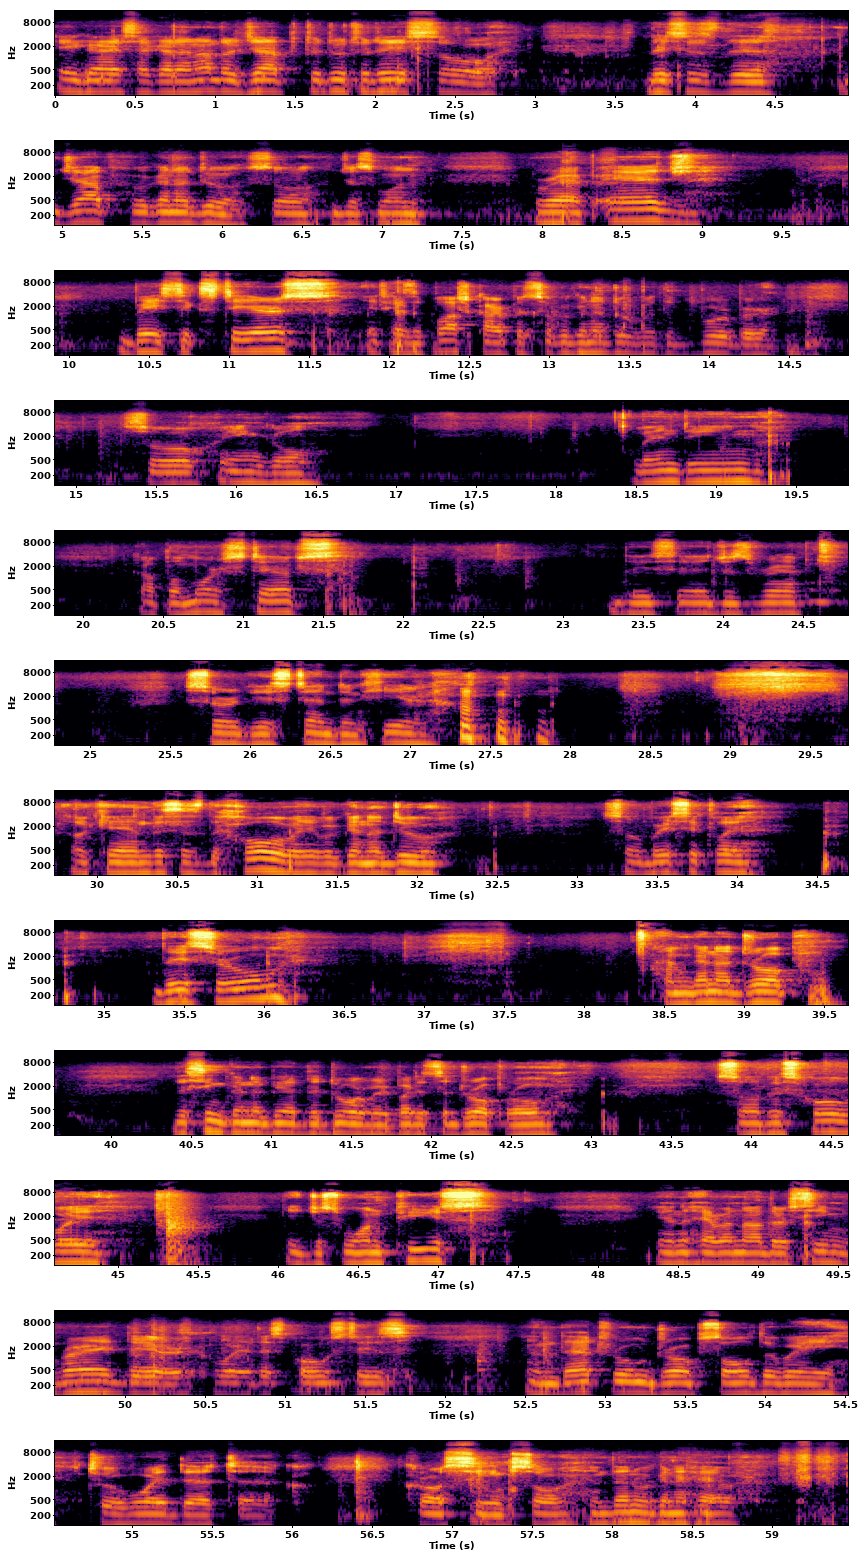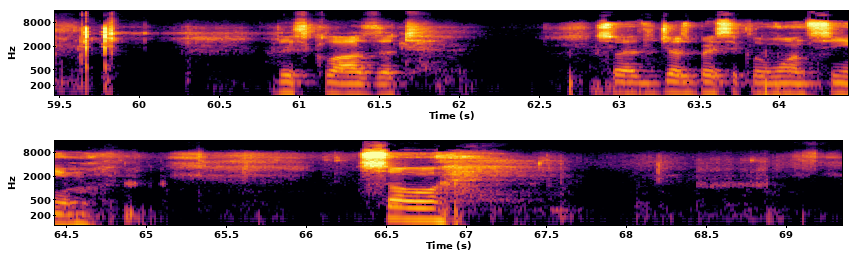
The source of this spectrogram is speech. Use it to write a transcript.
Hey guys, I got another job to do today, so this is the job we're gonna do. So just one wrap edge, basic stairs. It has a plush carpet, so we're gonna do with the Berber. So angle landing, couple more steps. This edge is wrapped. Sergey is standing here. okay and this is the hallway we're gonna do. So basically this room I'm gonna drop this thing gonna be at the doorway but it's a drop room. So this hallway is just one piece and I have another seam right there where this post is. And that room drops all the way to avoid that uh, cross seam. So and then we're gonna have this closet. So it's just basically one seam. So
